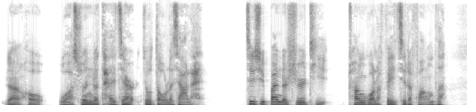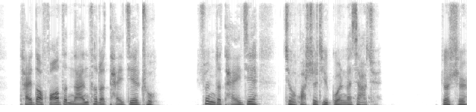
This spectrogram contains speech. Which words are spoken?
然后我顺着台阶就走了下来，继续搬着尸体穿过了废弃的房子，抬到房子南侧的台阶处，顺着台阶就把尸体滚了下去。这时，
